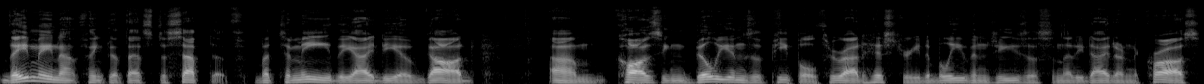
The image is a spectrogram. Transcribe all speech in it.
they may not think that that's deceptive, but to me, the idea of God um, causing billions of people throughout history to believe in Jesus and that he died on the cross,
